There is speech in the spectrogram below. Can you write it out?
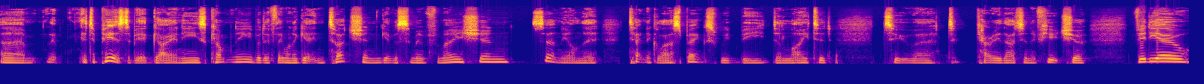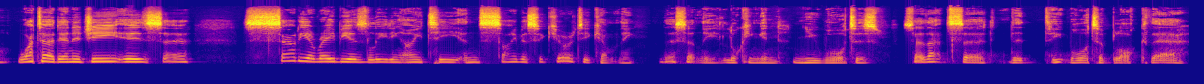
Um, it, it, appears to be a Guyanese company, but if they want to get in touch and give us some information, certainly on the technical aspects, we'd be delighted to uh, to carry that in a future video. Watad Energy is uh, Saudi Arabia's leading IT and cybersecurity company. They're certainly looking in new waters so that's uh, the deep water block there,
